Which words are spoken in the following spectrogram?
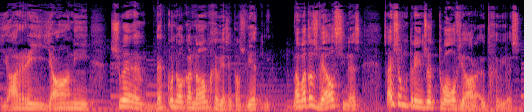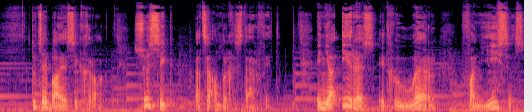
Jariani. So dit kon dalk haar naam gewees het, ons weet nie. Maar wat ons wel sien is Sy is omtrent so 12 jaar oud gewees. Toe sy baie siek geraak. So siek dat sy amper gesterf het. En Jairus het gehoor van Jesus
